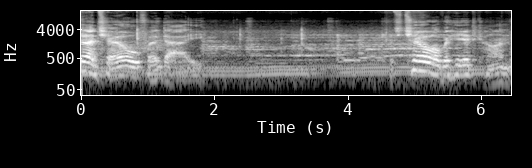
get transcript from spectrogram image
should I chill for a day? Let's chill over here, cunt.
